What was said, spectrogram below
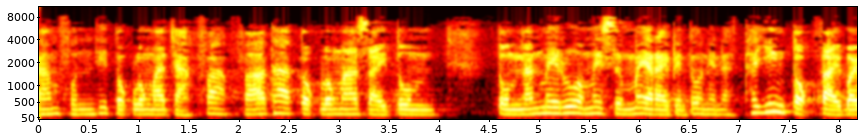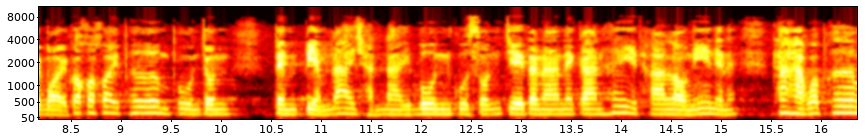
น้ำฝนที่ตกลงมาจากฟากฟ้าถ้าตกลงมาใส่ตุ่มตุ่มนั้นไม่รั่วไม่ซึมไม่อะไรเป็นต้นเนี่ยนะถ้ายิ่งตกใส่บ่อย ๆ ก็ค่อย ๆ เพิ่มพูนจน เต็มเปี่ยมได้ฉันใดบุญกุศลเจตนาในการให้ทานเหล่านี้เนี่ยนะถ้าหากว่าเพิ่ม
